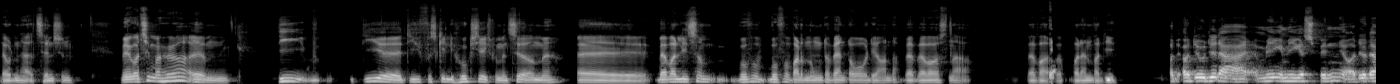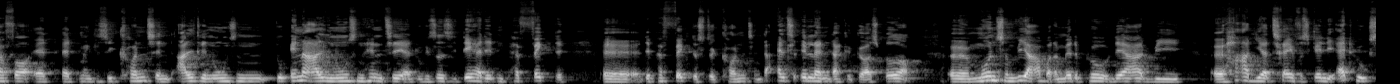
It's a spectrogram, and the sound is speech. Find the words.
lave den her attention. Men jeg kunne godt tænke mig at høre, øh, de, de, øh, de forskellige hooks, I eksperimenterede med, øh, hvad var ligesom, hvorfor, hvorfor var der nogen, der vandt over de andre? Hvad, hvad var sådan hvad var, hvordan var de? Og, og det er jo det, der er mega, mega spændende, og det er jo derfor, at, at man kan sige, content aldrig nogensinde, du ender aldrig nogensinde hen til, at du kan sidde og sige, det her det er den perfekte, øh, det perfekte stykke content. Der er altid et eller andet, der kan gøres bedre. Øh, måden, som vi arbejder med det på, det er, at vi øh, har de her tre forskellige adhooks,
